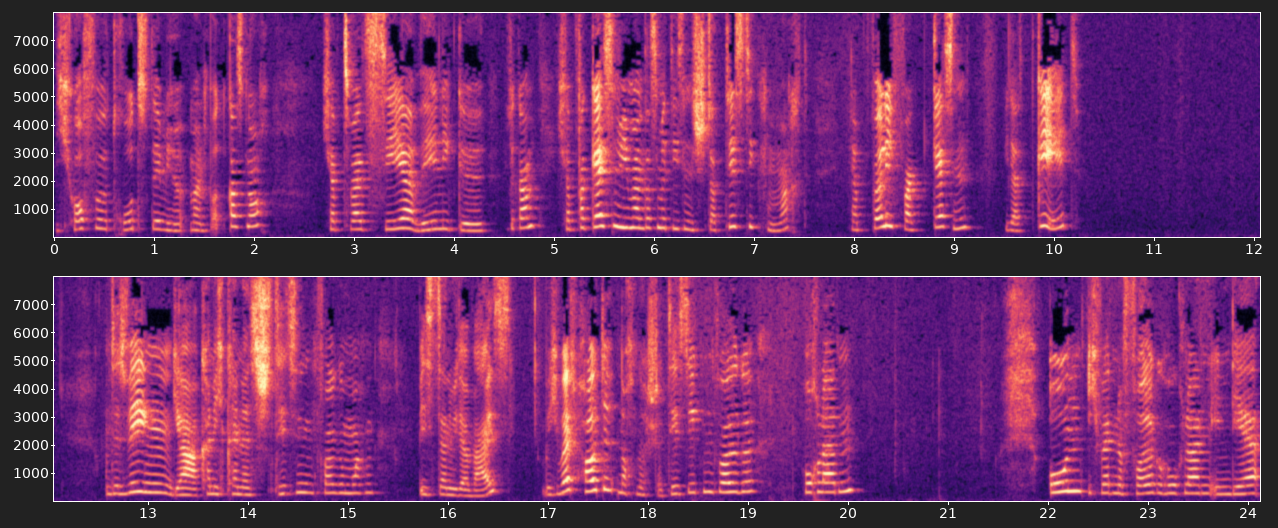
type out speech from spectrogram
ich hoffe trotzdem, ihr hört meinen Podcast noch. Ich habe zwar sehr wenige Wiedergaben. Ich habe vergessen, wie man das mit diesen Statistiken macht. Ich habe völlig vergessen, wie das geht. Und deswegen, ja, kann ich keine Statistikenfolge machen, bis ich dann wieder weiß. Ich werde heute noch eine Statistikenfolge hochladen. Und ich werde eine Folge hochladen, in der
